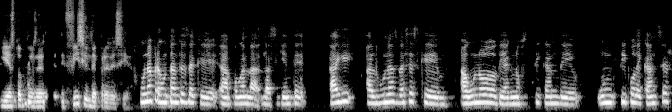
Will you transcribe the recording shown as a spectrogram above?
Y esto pues es difícil de predecir. Una pregunta antes de que ah, pongan la, la siguiente. Hay algunas veces que a uno diagnostican de un tipo de cáncer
